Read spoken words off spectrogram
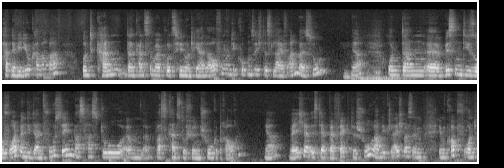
hat eine Videokamera und kann, dann kannst du mal kurz hin und her laufen und die gucken sich das live an bei Zoom. Ja, und dann äh, wissen die sofort, wenn die deinen Fuß sehen, was hast du, ähm, was kannst du für einen Schuh gebrauchen? Ja, welcher ist der perfekte Schuh? Haben die gleich was im, im Kopf und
